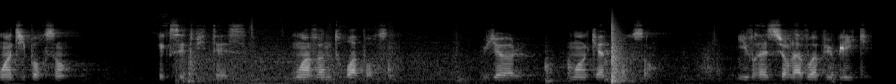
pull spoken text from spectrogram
Moins 10%. Excès de vitesse, moins 23%. Viol, moins 4%. Ivresse sur la voie publique.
